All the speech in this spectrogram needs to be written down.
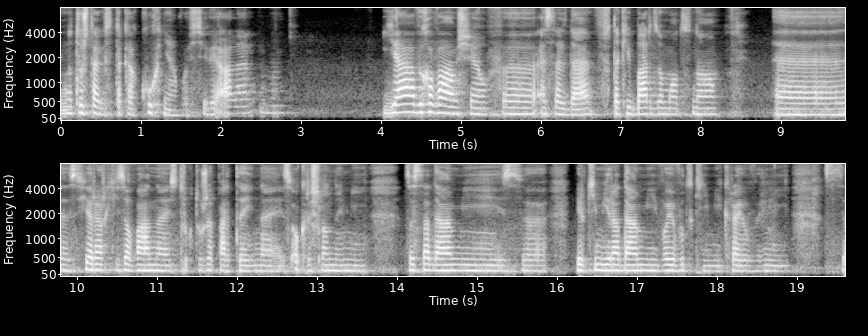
no to już tak jest taka kuchnia właściwie, ale mm, ja wychowałam się w e, SLD, w takiej bardzo mocno e, zhierarchizowanej strukturze partyjnej, z określonymi zasadami, z wielkimi radami wojewódzkimi, krajowymi, z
